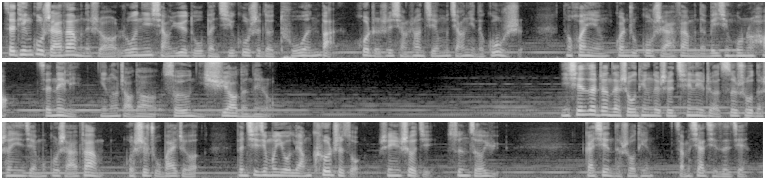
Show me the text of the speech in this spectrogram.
在听故事 FM 的时候，如果你想阅读本期故事的图文版，或者是想上节目讲你的故事，那欢迎关注故事 FM 的微信公众号，在那里你能找到所有你需要的内容。你现在正在收听的是亲历者自述的声音节目故事 FM，我是主白哲。本期节目由梁科制作，声音设计孙泽宇。感谢你的收听，咱们下期再见。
